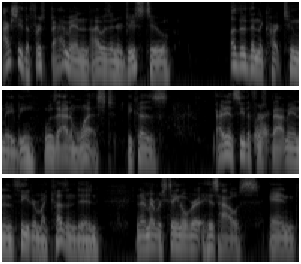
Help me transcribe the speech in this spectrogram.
Actually, the first Batman I was introduced to, other than the cartoon, maybe was Adam West because I didn't see the first Right. Batman in the theater. My cousin did, and I remember staying over at his house and.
